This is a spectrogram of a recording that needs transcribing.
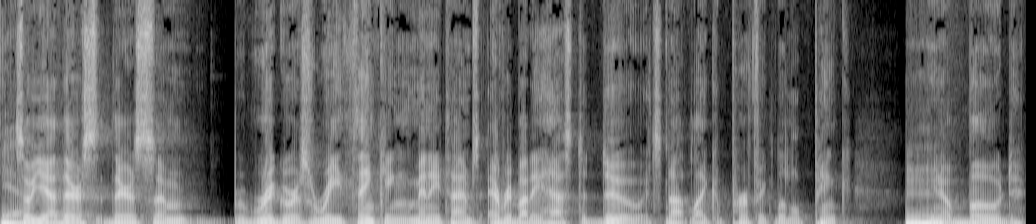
yeah So yeah, there's there's some rigorous rethinking. Many times, everybody has to do. It's not like a perfect little pink, you know, bowed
